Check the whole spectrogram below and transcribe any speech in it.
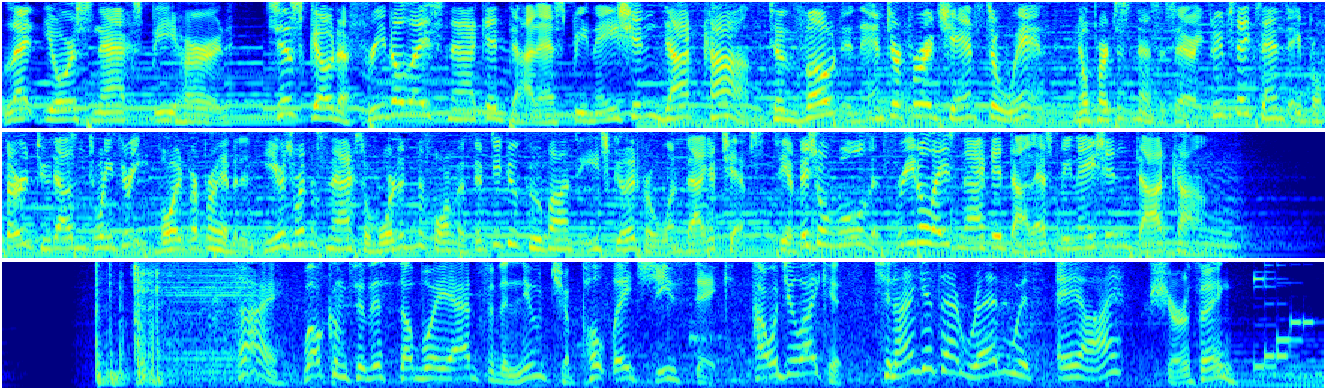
Let your snacks be heard. Just go to fritolaysnacket.sbnation.com to vote and enter for a chance to win. No purchase necessary. Sweepstakes ends April 3rd, 2023. Void where prohibited. Year's worth of snacks awarded in the form of 52 coupons, each good for one bag of chips. See official rules at fritolaysnacket.sbnation.com. Hi, welcome to this Subway ad for the new Chipotle cheesesteak. How would you like it? Can I get that red with AI? Sure thing.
